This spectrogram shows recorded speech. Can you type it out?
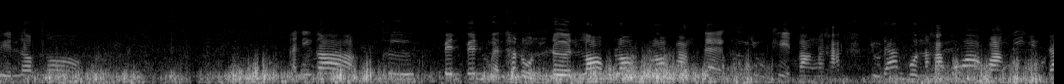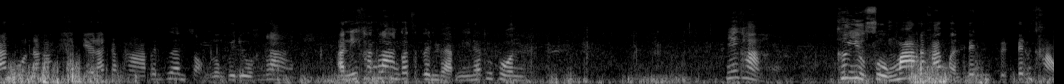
เวณรอบนอก อันนี้ก็คือเป็นเป็นเหมือนถนนเดินรอบรอบรอบวังแต่คืออยู่เขตวังนะคะ อยู่ด้านบนนะคะ เพราะว่าวังนี่อยู่ด้านบนนะคะ เดี๋ยวนัดจะพาเพื่อนๆส่องลงไปดูข้างล่าง อันนี้ข้างล่างก็จะเป็นแบบนี้นะทุกคน นี่ค่ะ คืออยู่สูงมากนะคะ เหมือนเป็นเป็นเป็นเขา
